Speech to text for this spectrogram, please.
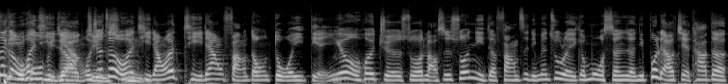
这个我会体谅，我觉得这我会体谅，我会体谅房东多一点。点，因为我会觉得说，老实说，你的房子里面住了一个陌生人，你不了解他的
